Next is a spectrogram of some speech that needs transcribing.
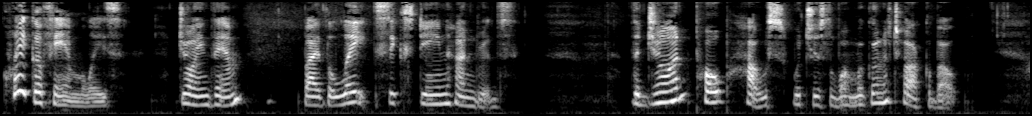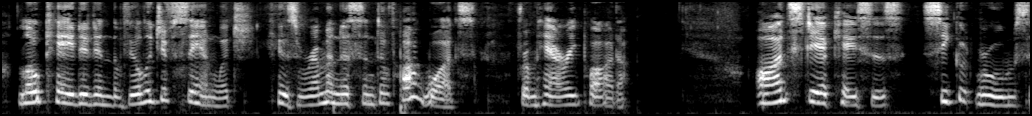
Quaker families joined them by the late 1600s. The John Pope House, which is the one we're going to talk about, located in the village of Sandwich, is reminiscent of Hogwarts from Harry Potter. Odd staircases, secret rooms,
